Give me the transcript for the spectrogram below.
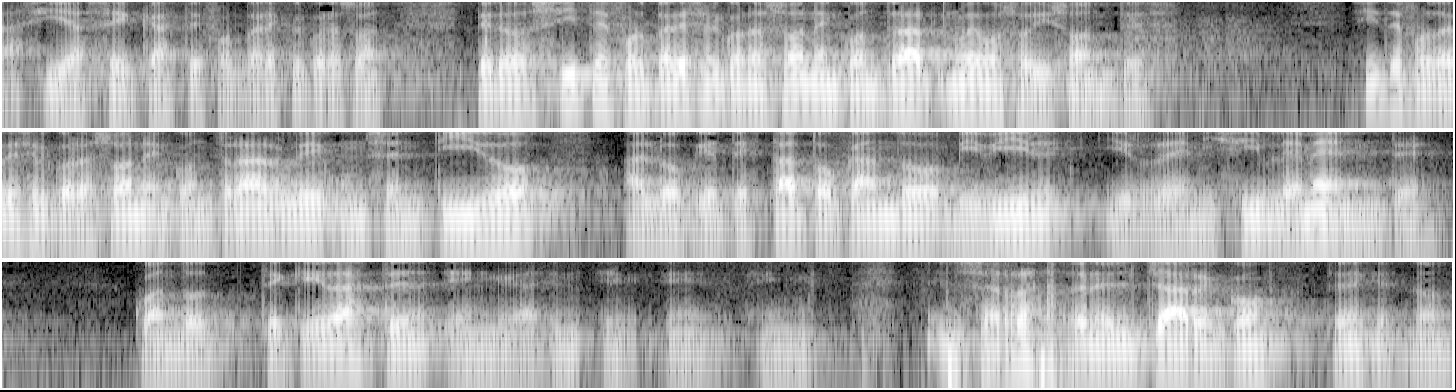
hacía secas te fortalezca el corazón, pero sí te fortalece el corazón encontrar nuevos horizontes, sí te fortalece el corazón encontrarle un sentido a lo que te está tocando vivir irremisiblemente. Cuando te quedaste encerrado en el charco, tenés que, ¿no?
